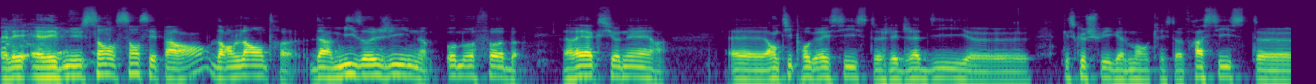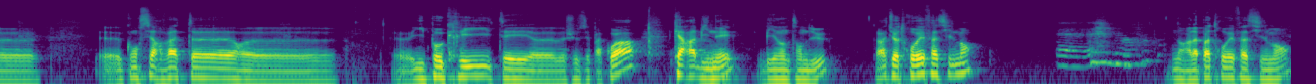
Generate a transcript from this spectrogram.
Elle est, elle est venue sans, sans ses parents, dans l'antre d'un misogyne, homophobe, réactionnaire, euh, antiprogressiste, je l'ai déjà dit. euh, Qu'est-ce que je suis également, Christophe? Raciste, euh, euh, conservateur, hypocrite et euh, je ne sais pas quoi. Carabiné, bien entendu. Ah, tu as trouvé facilement? Euh, non. Non, elle n'a pas trouvé facilement.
